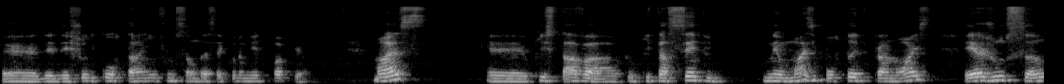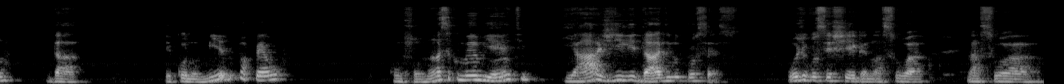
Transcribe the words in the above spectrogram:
é, de, deixou de cortar em função dessa economia de papel. Mas é, o que estava, o que está sempre né, o mais importante para nós é a junção da economia do papel, consonância com o meio ambiente e a agilidade no processo. Hoje você chega na sua na sua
